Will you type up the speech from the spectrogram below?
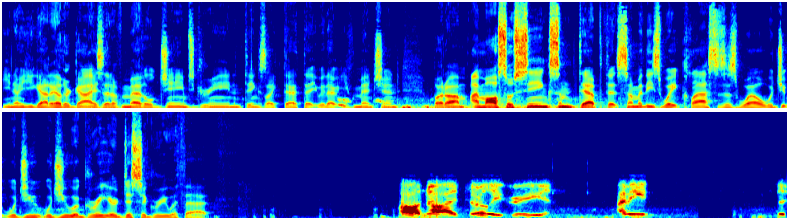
you know, you got other guys that have medaled, James Green and things like that that, that you've mentioned. But um, I'm also seeing some depth at some of these weight classes as well. Would you would you would you agree or disagree with that? Oh no, I totally agree. And I mean, the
